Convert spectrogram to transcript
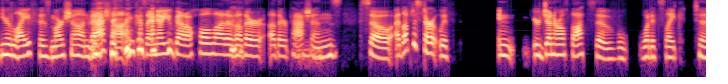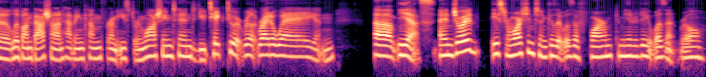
your life as Marsha and Vashon because I know you've got a whole lot of other other mm-hmm. passions. So I'd love to start with in your general thoughts of what it's like to live on Vashon, having come from Eastern Washington. Did you take to it re- right away? And Um, yes, I enjoyed Eastern Washington because it was a farm community. It wasn't real,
